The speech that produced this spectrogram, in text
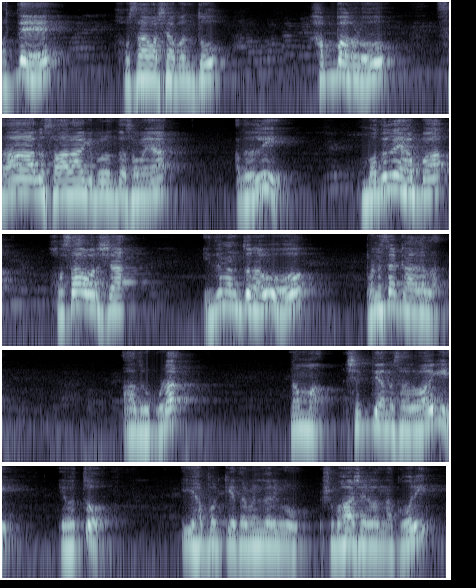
ಮತ್ತೆ ಹೊಸ ವರ್ಷ ಬಂತು. ಹಬ್ಬಗಳು ಸಾಲು ಸಾಲಾಗಿ ಬರುವಂಥ ಸಮಯ. ಅದರಲ್ಲಿ ಮೊದಲನೇ ಹಬ್ಬ, ಹೊಸ ವರ್ಷ. ಇದನ್ನಂತೂ ನಾವು ಬಣಿಸೋಕ್ಕಾಗಲ್ಲ ಆದರೂ ಕೂಡ ನಮ್ಮ ಶಕ್ತಿ ಅನುಸಾರವಾಗಿ ಇವತ್ತು ಈ ಹಬ್ಬಕ್ಕೆ ತಮ್ಮೆಲ್ಲರಿಗೂ ಶುಭಾಶಯಗಳನ್ನು ಕೋರಿ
